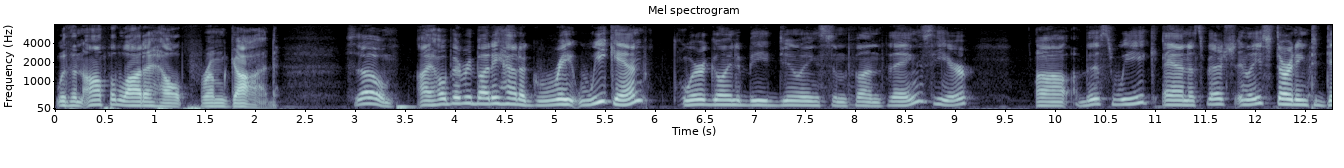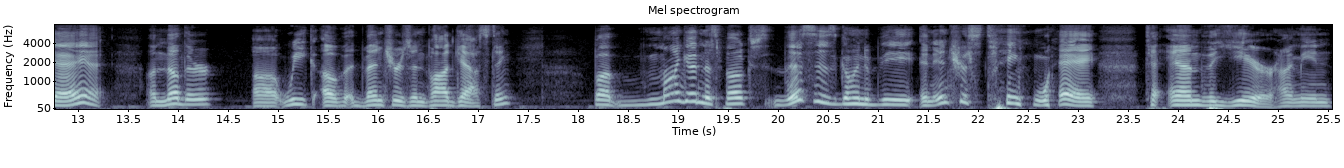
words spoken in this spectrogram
with an awful lot of help from God. So, I hope everybody had a great weekend. We're going to be doing some fun things here uh, this week, and especially at least starting today, another uh, week of adventures in podcasting. But my goodness, folks, this is going to be an interesting way to end the year. I mean,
